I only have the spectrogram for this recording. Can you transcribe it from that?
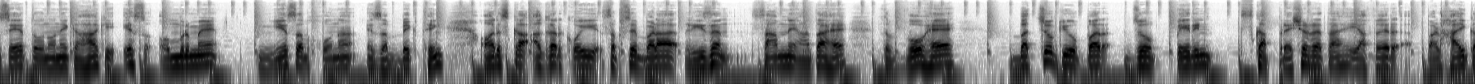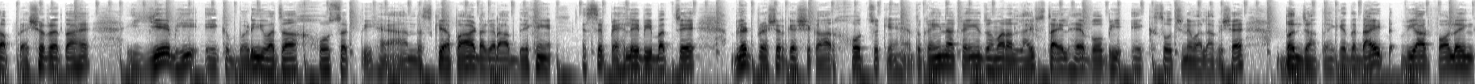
से तो उन्होंने कहा कि इस उम्र में ये सब होना इज़ अ बिग थिंग और इसका अगर कोई सबसे बड़ा रीज़न सामने आता है तो वो है बच्चों के ऊपर जो पेरेंट का प्रेशर रहता है या फिर पढ़ाई का प्रेशर रहता है, ये भी एक बड़ी वजह हो सकती है। एंड इसके अपार्ट अगर आप देखें इससे पहले भी बच्चे ब्लड प्रेशर के शिकार हो चुके हैं तो कहीं ना कहीं जो हमारा लाइफ है, वो भी एक सोचने वाला विषय बन जाता है कि the diet we are following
